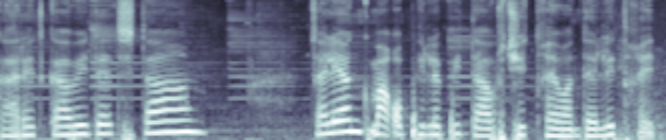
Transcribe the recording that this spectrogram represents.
გარეთ გავიდეთ და ძალიან კმაყოფილებით დავრჩით დღევანდელი დღით.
